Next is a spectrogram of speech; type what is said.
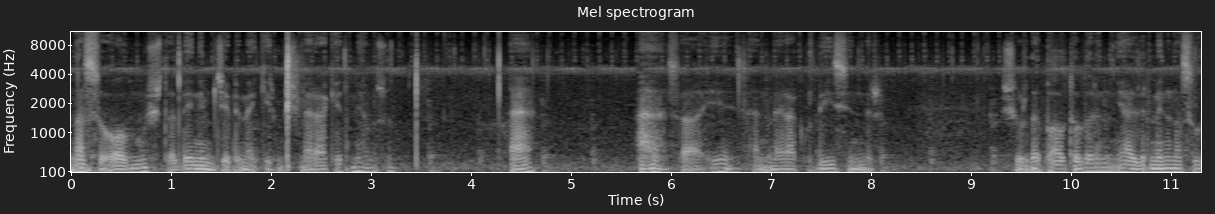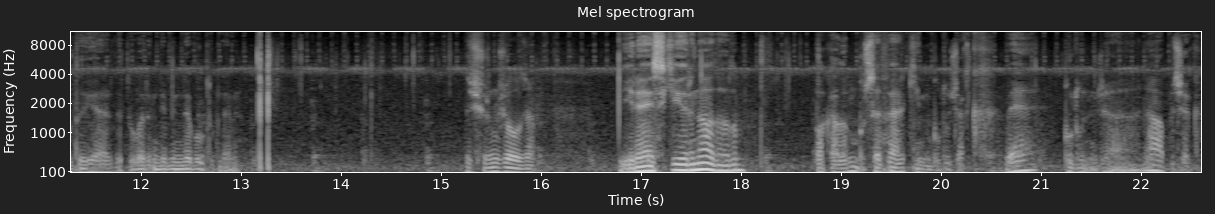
Nasıl olmuş da benim cebime girmiş merak etmiyor musun? He? Sahi sen meraklı değilsindir. Şurada baltoların yerdirmenin asıldığı yerde duvarın dibinde buldum demin. Düşürmüş olacağım. Yine eski yerine alalım. Bakalım bu sefer kim bulacak ve bulunca ne yapacak?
